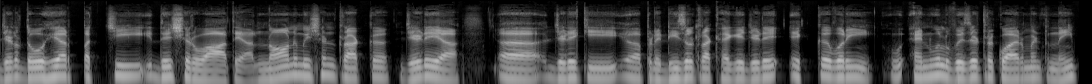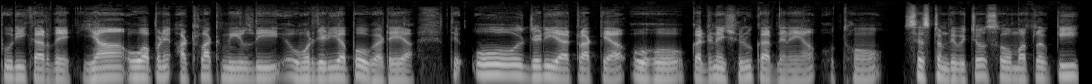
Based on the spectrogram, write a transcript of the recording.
ਜਿਹੜਾ 2025 ਦੇ ਸ਼ੁਰੂਆਤ ਆ ਨਾਨ ਐਮਿਸ਼ਨ ਟਰੱਕ ਜਿਹੜੇ ਆ ਜਿਹੜੇ ਕਿ ਆਪਣੇ ਡੀਜ਼ਲ ਟਰੱਕ ਹੈਗੇ, ਜਿਹੜੇ ਇੱਕ ਵਾਰੀ ਐਨੂਅਲ ਵਿਜ਼ਿਟ ਰਿਕੁਆਇਰਮੈਂਟ ਨਹੀਂ ਪੂਰੀ ਕਰਦੇ ਜਾਂ ਉਹ ਆਪਣੇ 8 ਲੱਖ ਮੀਲ ਦੀ ਉਮਰ ਜਿਹੜੀ ਆ ਭੋਗ ਹਟੇ ਆ, ਤੇ ਉਹ ਜਿਹੜੀ ਆ ਟਰੱਕ ਆ, ਉਹ ਕੱਢਣੇ ਸ਼ੁਰੂ ਕਰ ਦੇਣੇ ਆ ਉੱਥੋਂ ਸਿਸਟਮ ਦੇ ਵਿੱਚੋਂ, ਸੋ ਮਤਲਬ ਕਿ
